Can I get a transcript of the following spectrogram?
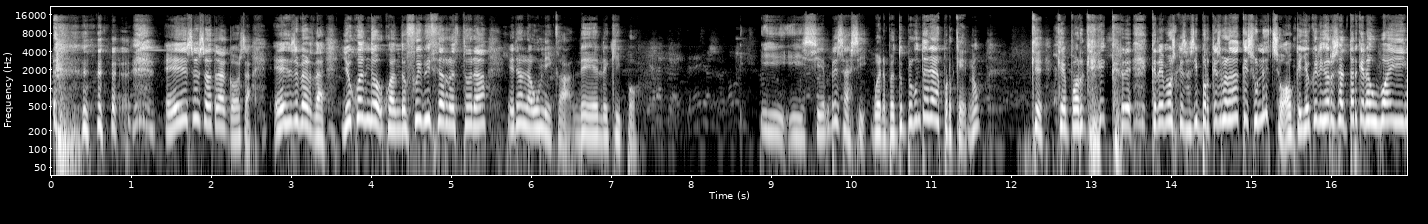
Eso es otra cosa. Es verdad. Yo cuando, cuando fui vicerrectora era la única del equipo. Y, y, siempre es así. Bueno, pero tu pregunta era por qué, ¿no? Que, por qué creemos que es así, porque es verdad que es un hecho, aunque yo he querido resaltar que la ahí,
